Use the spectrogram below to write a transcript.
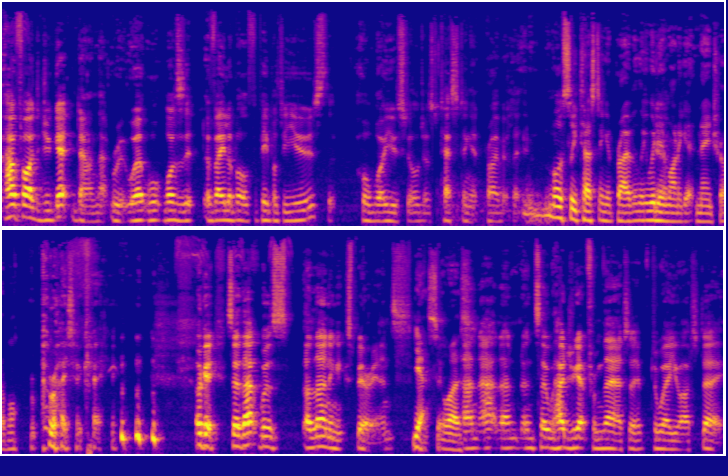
how far did you get down that route? Wa- Was it available for people to use, or were you still just testing it privately? Mostly testing it privately. We didn't want to get in any trouble. right. Okay. okay. So that was a learning experience, Yes, it was. and and, and, and so how did you get from there to, to where you are today?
